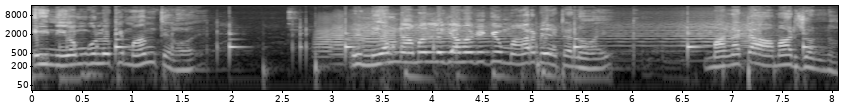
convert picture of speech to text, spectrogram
এই নিয়মগুলোকে মানতে হয়। এই নিয়ম না মানলে যে আমাকে কেউ মারবে এটা নয়। মানাটা আমার জন্য।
